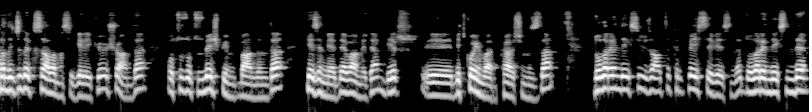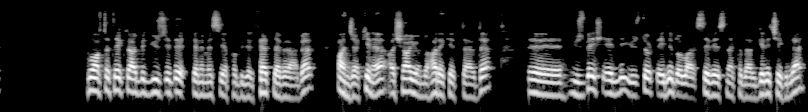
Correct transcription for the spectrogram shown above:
kalıcılık sağlaması gerekiyor. Şu anda 30-35 bin bandında gezinmeye devam eden bir e, Bitcoin var karşımızda. Dolar endeksi 106.45 seviyesinde. Dolar endeksinde bu hafta tekrar bir 107 denemesi yapabilir FED'le beraber. Ancak yine aşağı yönlü hareketlerde e, 105.50-104.50 dolar seviyesine kadar geri çekilen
